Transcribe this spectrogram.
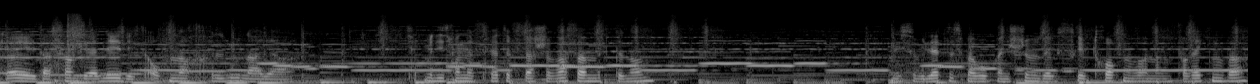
Okay, das haben wir erledigt. Auf nach Luna, ja. Ich habe mir diesmal eine fette Flasche Wasser mitgenommen. Nicht so wie letztes Mal, wo meine Stimme so extrem trocken war und am Verrecken war.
